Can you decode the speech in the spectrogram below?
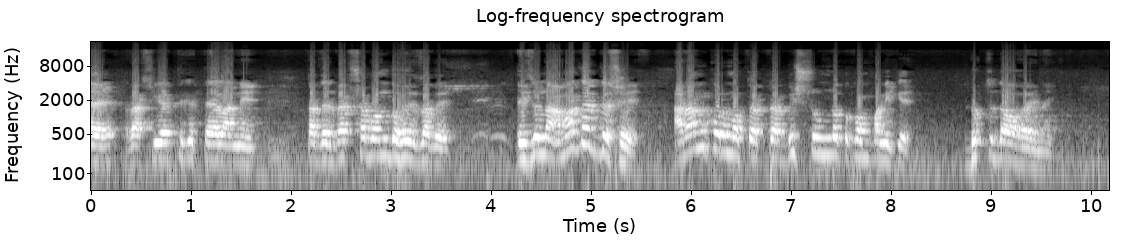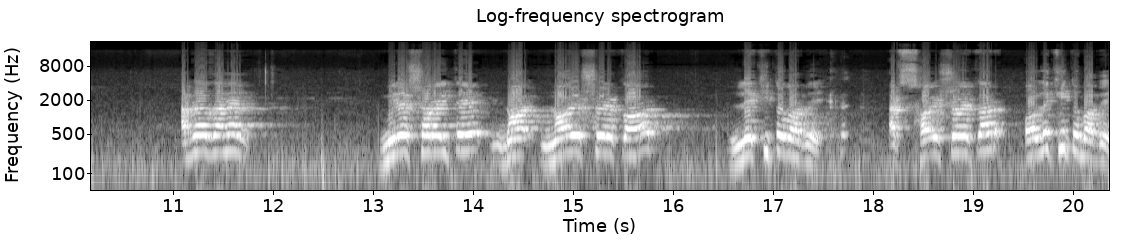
দেয়, রাশিয়ার থেকে তেল আনে, তাদের ব্যবসা বন্ধ হয়ে যাবে। এই জন্য আমাদের দেশে আরামকোর মতো একটা বিশ্ব উন্নত কোম্পানিকে ঢুকতে দেওয়া হয় নাই। আপনারা জানেন মিরেশ্বরাইতে নয়শো একর লিখিতভাবে আর ছয়শো একর অলিখিতভাবে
